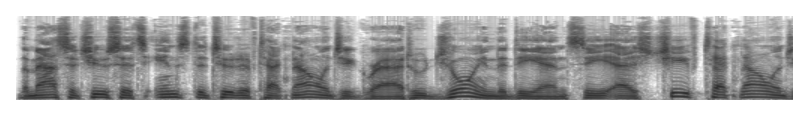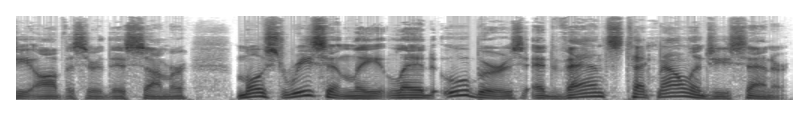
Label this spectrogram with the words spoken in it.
the Massachusetts Institute of Technology grad who joined the DNC as Chief Technology Officer this summer, most recently led Uber's Advanced Technology Center,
